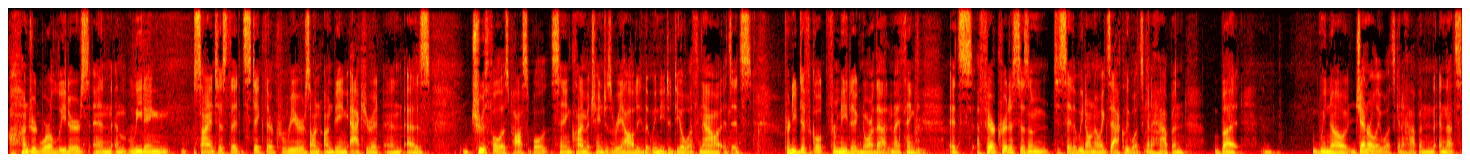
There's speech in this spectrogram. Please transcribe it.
100 world leaders and, and leading scientists that stake their careers on, on being accurate and as truthful as possible, saying climate change is a reality that we need to deal with now. It's, it's pretty difficult for me to ignore that. And I think it's a fair criticism to say that we don't know exactly what's going to happen, but we know generally what's going to happen, and that's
